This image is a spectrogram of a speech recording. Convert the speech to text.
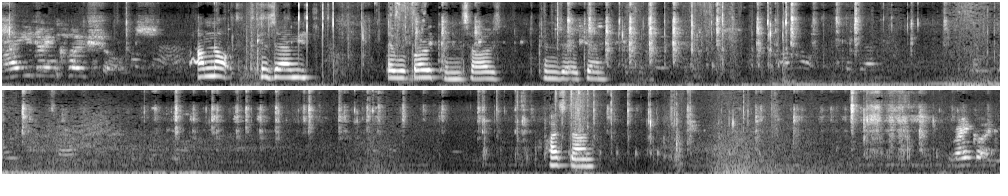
Why are you doing close shots? I'm not, because um, they were broken, so I was gonna do it again. Hi, Stan. You ain't got any.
